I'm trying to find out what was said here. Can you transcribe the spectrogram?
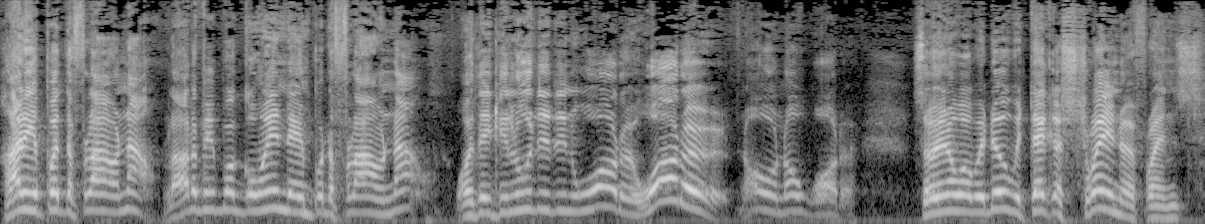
How do you put the flour now? A lot of people go in there and put the flour now. Or they dilute it in water. Water! No, no water. So you know what we do? We take a strainer, friends.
